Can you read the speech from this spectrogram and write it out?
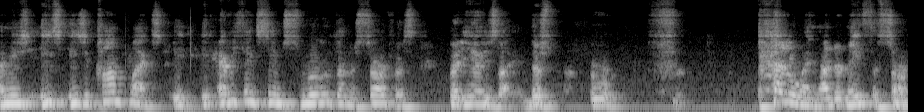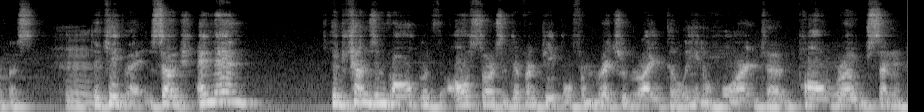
I mean, he's he's, he's a complex. He, he, everything seems smooth on the surface, but you know, he's like there's pedaling underneath the surface hmm. to keep it. So, and then he becomes involved with all sorts of different people, from Richard Wright to Lena Horne to Paul Robeson.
